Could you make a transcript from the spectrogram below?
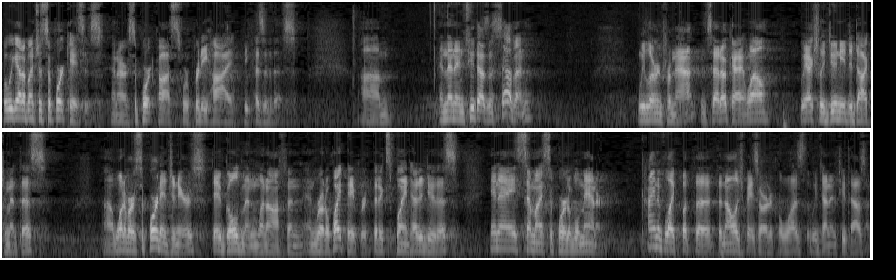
but we got a bunch of support cases, and our support costs were pretty high because of this. Um, and then in 2007, we learned from that and said, okay, well, we actually do need to document this. Uh, one of our support engineers, Dave Goldman, went off and, and wrote a white paper that explained how to do this in a semi-supportable manner, kind of like what the, the knowledge base article was that we'd done in 2000.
